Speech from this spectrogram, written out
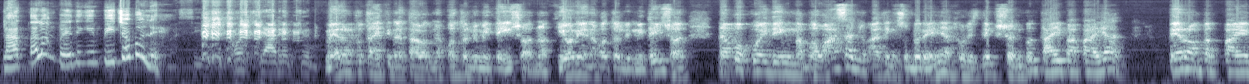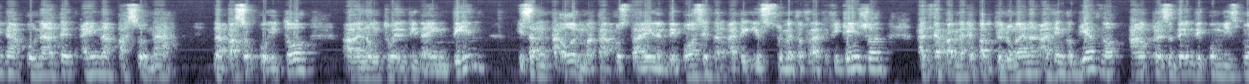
Lahat na lang pwedeng impeachable eh. Si, si Coach Jared yun. meron po tayo tinatawag na auto-limitation, no? teorya ng auto-limitation, na po pwedeng mabawasan yung ating soberenya at jurisdiction kung tayo papayag. Pero ang pagpayag na po natin ay napaso na. Napaso po ito uh, noong 2019, isang taon matapos tayo nag-deposit ng ating instrument of ratification at kapag nakipagtulungan ng ating gobyerno, ang presidente po mismo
